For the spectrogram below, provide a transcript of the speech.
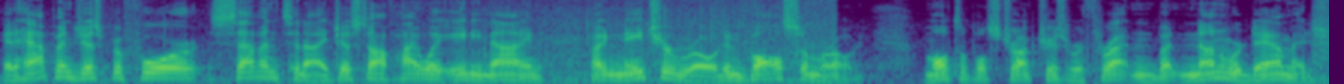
It happened just before 7 tonight, just off Highway 89 by Nature Road and Balsam Road. Multiple structures were threatened, but none were damaged.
